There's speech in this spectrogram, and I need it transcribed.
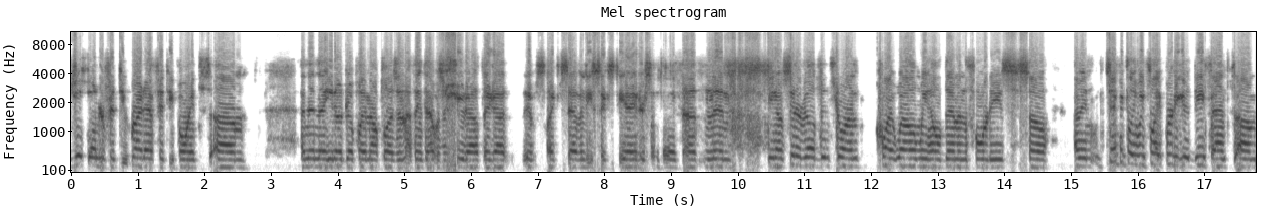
just under 50, right at 50 points. Um, and then they, you know, go play Mount Pleasant. I think that was a shootout. They got it was like 70, 68 or something like that. And then, you know, Centerville had been scoring quite well, and we held them in the 40s. So, I mean, typically we play pretty good defense. Um,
